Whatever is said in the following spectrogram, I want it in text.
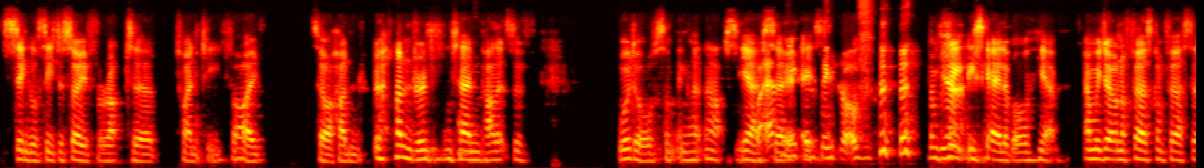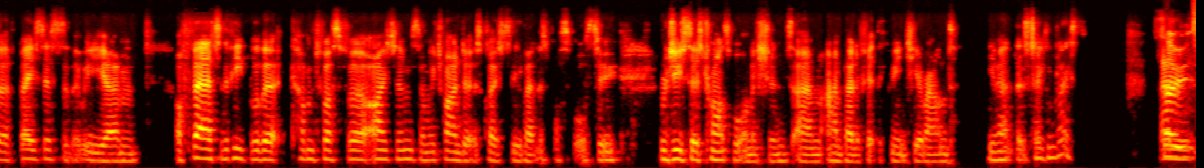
single seater sofa up to 25, so 100, 110 pallets of wood or something like that. Yeah, Whatever so it's think of. completely scalable. Yeah, and we do it on a first come first served basis so that we um, are fair to the people that come to us for items, and we try and do it as close to the event as possible to reduce those transport emissions um, and benefit the community around the event that's taking place. So And-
